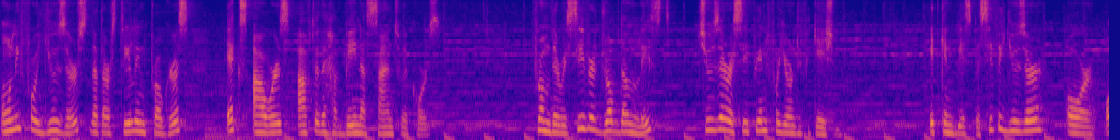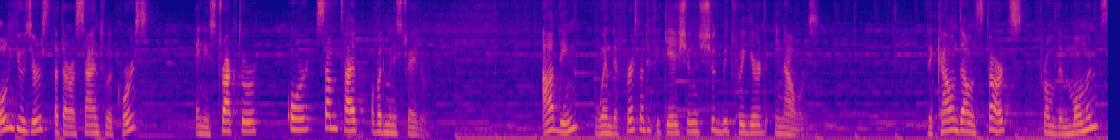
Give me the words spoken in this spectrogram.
only for users that are still in progress X hours after they have been assigned to a course. From the receiver drop-down list, choose a recipient for your notification. It can be a specific user or all users that are assigned to a course, an instructor, or some type of administrator. Add in when the first notification should be triggered in hours. The countdown starts from the moment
